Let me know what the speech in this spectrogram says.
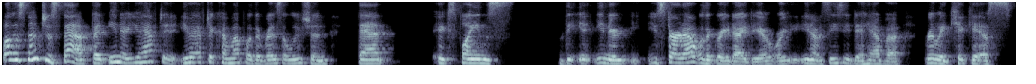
Well, it's not just that, but you know, you have to you have to come up with a resolution that explains the you know you start out with a great idea or you know it's easy to have a really kick-ass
